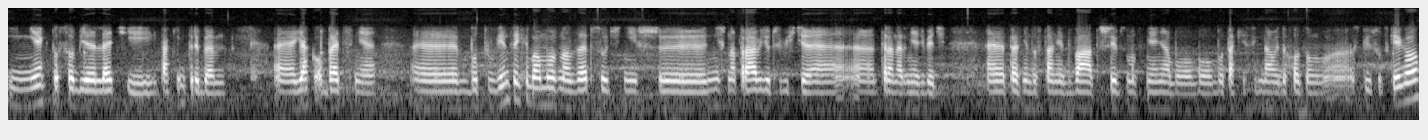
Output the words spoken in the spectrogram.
i niech to sobie leci takim trybem jak obecnie. E, bo tu więcej chyba można zepsuć niż, e, niż naprawić. Oczywiście e, trener Niedźwiedź pewnie dostanie dwa, trzy wzmocnienia, bo, bo, bo takie sygnały dochodzą z Piłsudskiego.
